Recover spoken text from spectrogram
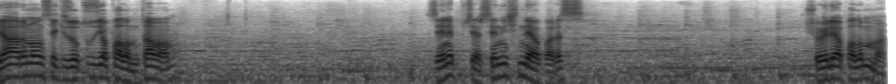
Yarın 18.30 yapalım tamam. Zeynep Biçer senin için de yaparız. Şöyle yapalım mı?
